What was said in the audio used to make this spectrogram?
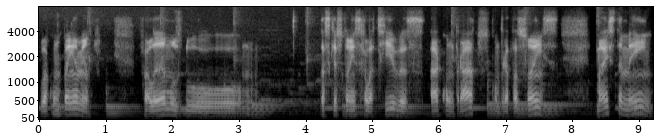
o acompanhamento. Falamos do, das questões relativas a contratos, contratações, mas também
